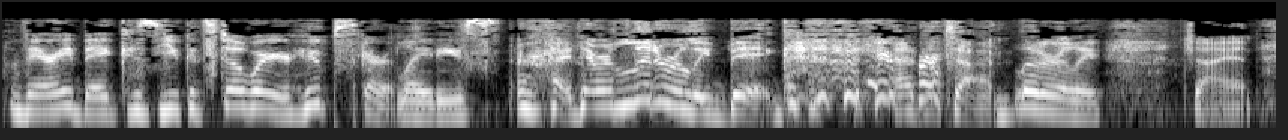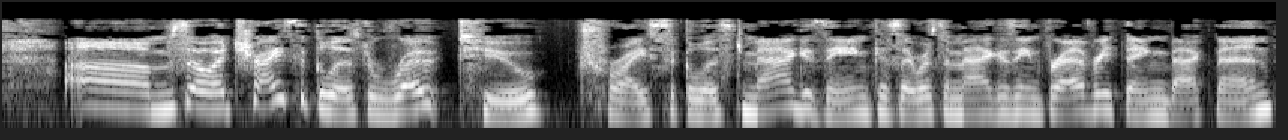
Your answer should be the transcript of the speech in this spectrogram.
Very big because you could still wear your hoop skirt, ladies. Right. They were literally big at the time. Literally giant. Um, so a tricyclist wrote to Tricyclist magazine, because there was a magazine for everything back then,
